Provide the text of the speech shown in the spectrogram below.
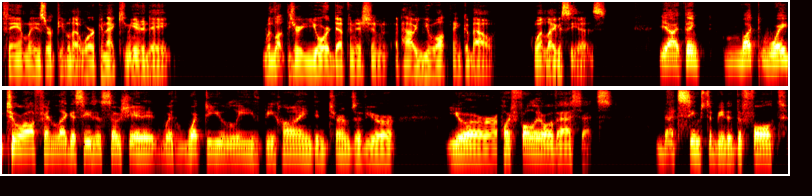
families or people that work in that community would love to hear your definition of how you all think about what legacy is. Yeah, I think much way too often legacy is associated with what do you leave behind in terms of your your portfolio of assets. That seems to be the default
